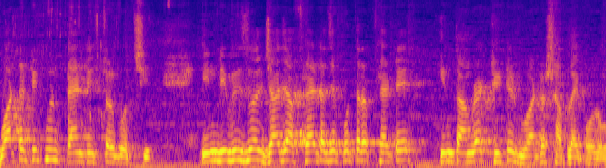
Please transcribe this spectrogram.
ওয়াটার ট্রিটমেন্ট প্ল্যান্ট ইনস্টল করছি। ইন্ডিভিজুয়াল যা যা ফ্ল্যাট আছে, প্রত্যেকটা ফ্ল্যাটে কিন্তু আমরা ট্রিটেড ওয়াটার সাপ্লাই করব।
